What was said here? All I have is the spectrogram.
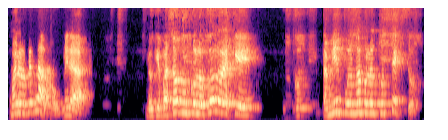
Bueno, verdad, mira, lo que pasó con Colo Colo es que también pongámoslo en contexto.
